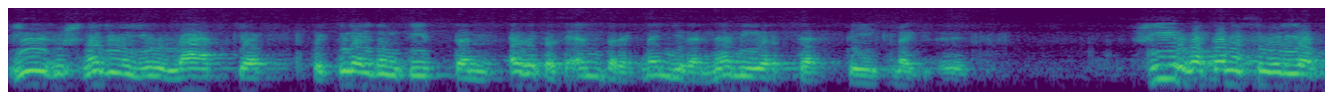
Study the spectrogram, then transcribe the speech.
Jézus nagyon jól látja, hogy tulajdonképpen ezek az emberek mennyire nem értették meg őt. Sírva panaszolja,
